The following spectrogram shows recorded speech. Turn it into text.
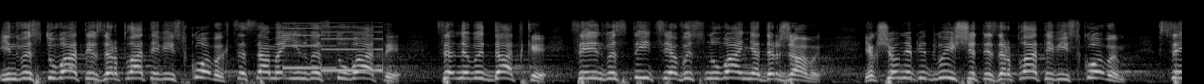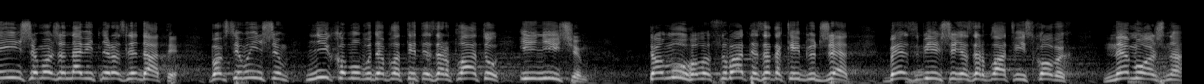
інвестувати в зарплати військових – це саме інвестувати, це не видатки, це інвестиція в існування держави. Якщо не підвищити зарплати військовим, все інше можна навіть не розглядати, бо всім іншим нікому буде платити зарплату і нічим. Тому голосувати за такий бюджет без збільшення зарплат військових не можна.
